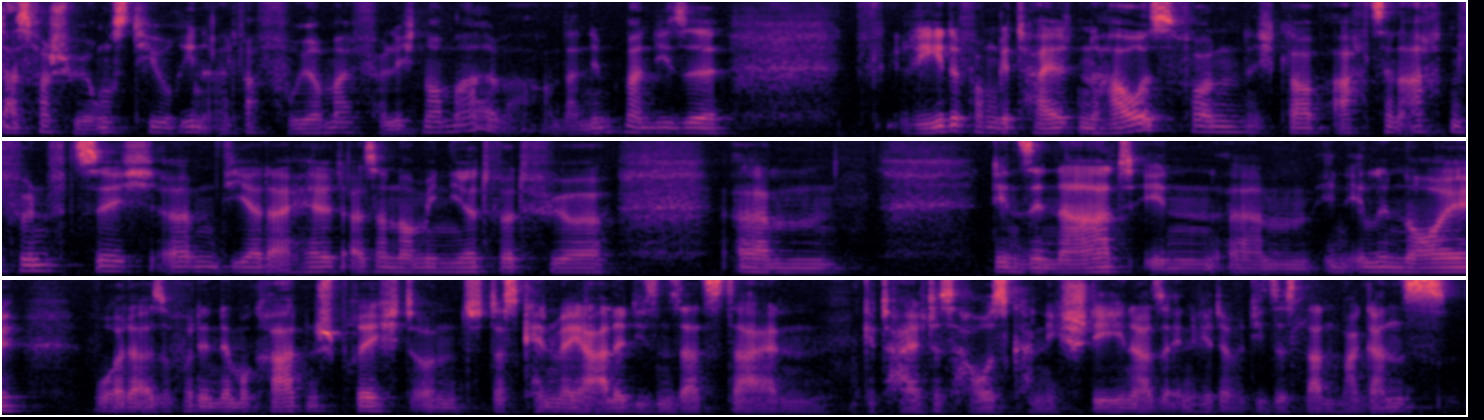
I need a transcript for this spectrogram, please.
dass Verschwörungstheorien einfach früher mal völlig normal waren. Dann nimmt man diese Rede vom geteilten Haus von, ich glaube, 1858, ähm, die er da hält, als er nominiert wird für ähm, den Senat in, ähm, in Illinois, wo er da also vor den Demokraten spricht. Und das kennen wir ja alle, diesen Satz da, ein geteiltes Haus kann nicht stehen. Also entweder wird dieses Land mal ganz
